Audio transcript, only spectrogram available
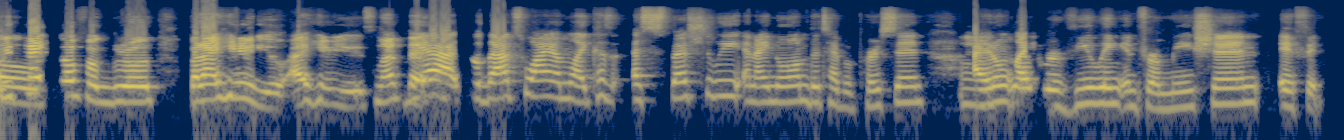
we thank God for growth. But I hear you. I hear you. It's not that. Yeah, so that's why I'm like, because especially, and I know I'm the type of person mm. I don't like revealing information if it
